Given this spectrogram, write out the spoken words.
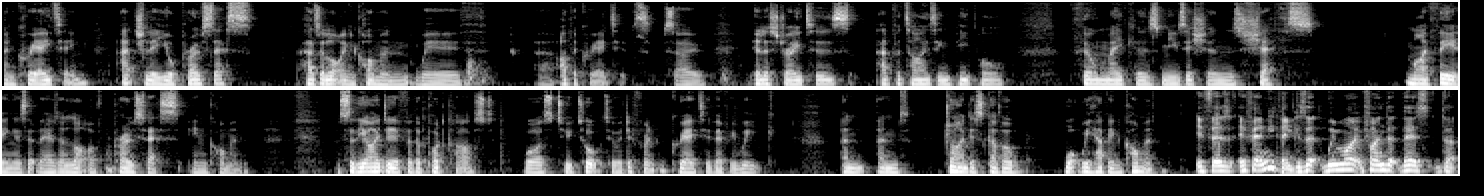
and creating, actually your process has a lot in common with uh, other creatives. So, illustrators, advertising people, filmmakers, musicians, chefs. My feeling is that there's a lot of process in common. So, the idea for the podcast was to talk to a different creative every week and, and try and discover what we have in common. if there's if anything because we might find that there's that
